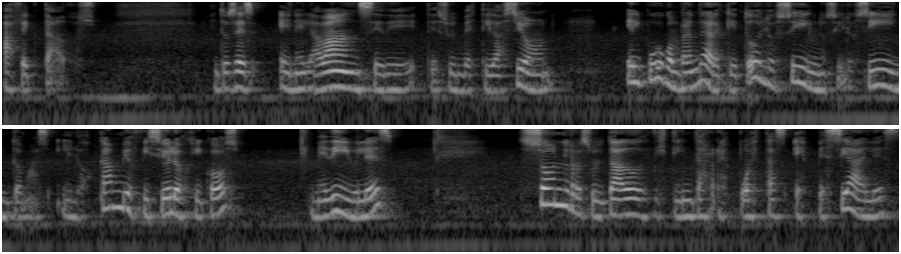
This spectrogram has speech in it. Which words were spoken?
afectados. Entonces, en el avance de, de su investigación, él pudo comprender que todos los signos y los síntomas y los cambios fisiológicos medibles son el resultado de distintas respuestas especiales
